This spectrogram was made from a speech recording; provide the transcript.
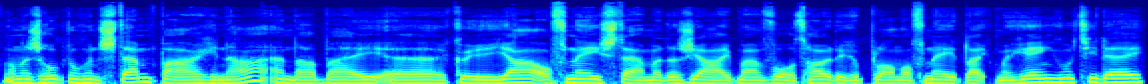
dan is er ook nog een stempagina en daarbij eh, kun je ja of nee stemmen. Dus ja, ik ben voor het huidige plan of nee, het lijkt me geen goed idee.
